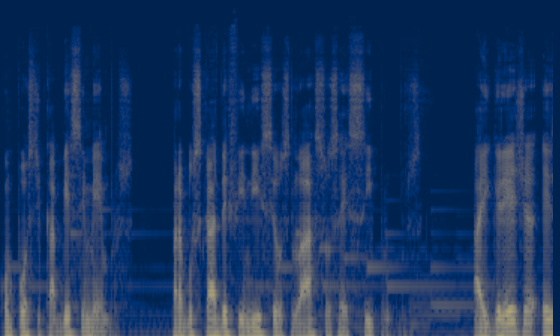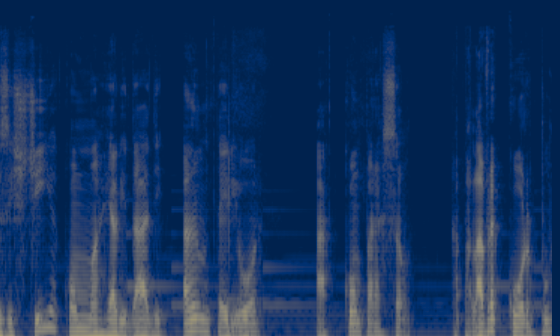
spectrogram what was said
composto de cabeça e membros, para buscar definir seus laços recíprocos a igreja existia como uma realidade anterior à comparação. A palavra corpo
